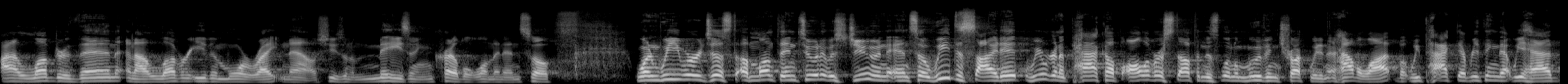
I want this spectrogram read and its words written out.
I loved her then, and I love her even more right now. She's an amazing, incredible woman. And so, when we were just a month into it, it was June, and so we decided we were gonna pack up all of our stuff in this little moving truck. We didn't have a lot, but we packed everything that we had.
